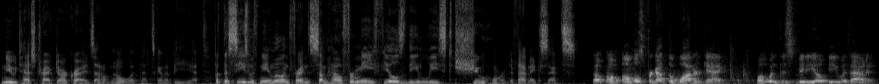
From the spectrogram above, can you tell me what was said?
new Test Track Dark Rides. I don't know what that's gonna be yet. But the Seas with Nemo and Friends somehow, for me, feels the least shoehorned, if that makes sense. Oh, almost forgot the water gag. What would this video be without it?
